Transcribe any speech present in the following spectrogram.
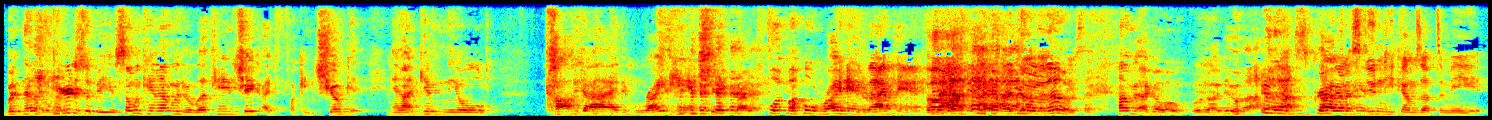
But no, the weirdest would be if someone came out with their left hand shake, I'd fucking choke it. And I'd give them the old cockeyed right hand shake where I'd flip my whole right hand around. Backhand. I do one of those. I, mean, I go, oh, what do I do? And I just grab I've got a hand. student. He comes up to me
